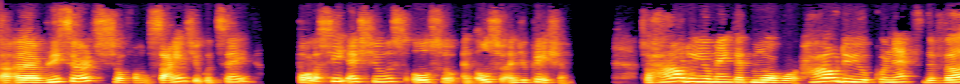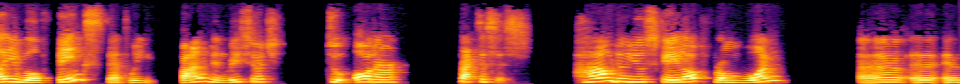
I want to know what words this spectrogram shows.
uh, research, so from science, you could say, policy issues also, and also education. So how do you make that more work? How do you connect the valuable things that we found in research to other practices? How do you scale up from one uh, uh, uh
